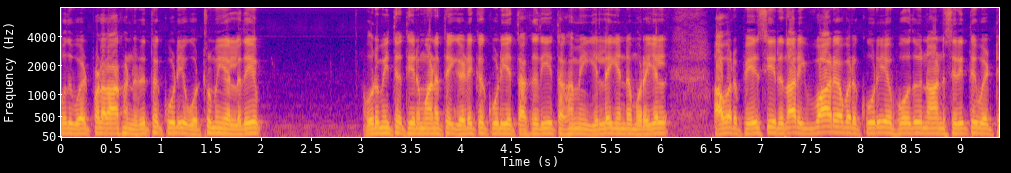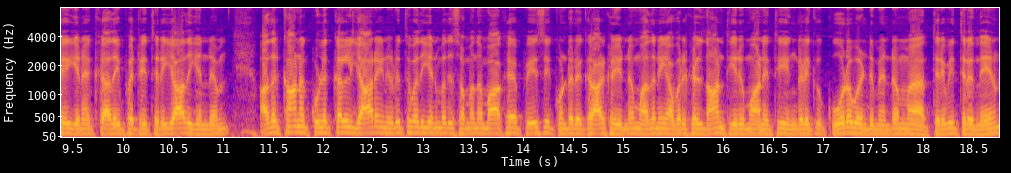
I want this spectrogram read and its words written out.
பொது வேட்பாளராக நிறுத்தக்கூடிய ஒற்றுமை அல்லது ஒருமித்த தீர்மானத்தை எடுக்கக்கூடிய தகுதி தகமை இல்லை என்ற முறையில் அவர் பேசியிருந்தார். இவ்வாறு அவர் கூறிய போது நான் சிரித்துவிட்டு எனக்கு அதை பற்றி தெரியாது என்றும் அதற்கான குழுக்கள் யாரை நிறுத்துவது என்பது சம்பந்தமாக பேசிக் கொண்டிருக்கிறார்கள் என்றும் அதனை அவர்கள் தான் தீர்மானித்து எங்களுக்கு கூற வேண்டும் என்றும் தெரிவித்திருந்தேன்.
